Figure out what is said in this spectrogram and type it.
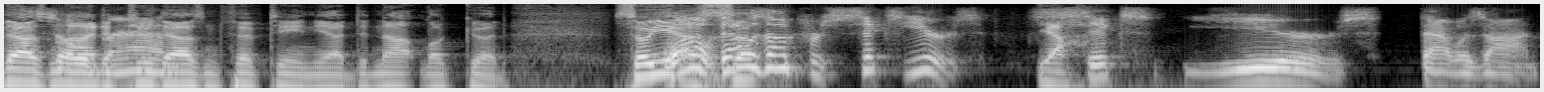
2009 So to 2015. Yeah, did not look good. So yeah, wow, so- that was on for six years. Yeah. Six years that was on.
